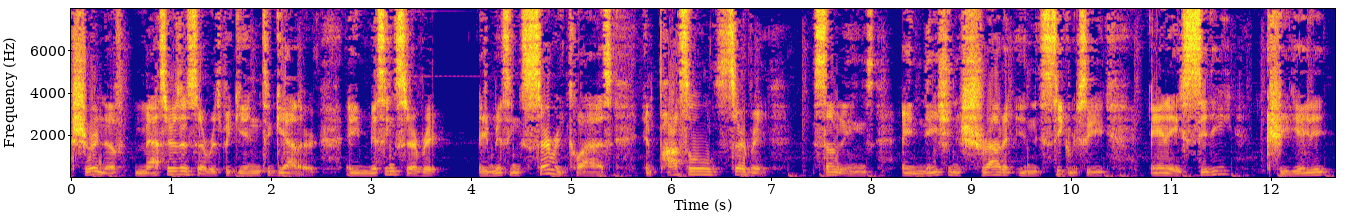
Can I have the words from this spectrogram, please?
Sure enough, masters and servants begin to gather. A missing servant, a missing servant class, impossible servant summonings, a nation shrouded in secrecy, and a city created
